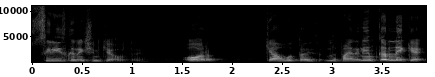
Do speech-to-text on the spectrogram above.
सीरीज़ कनेक्शन क्या होता है? और क्या होता है? मतलब फाइनली हम करने क्या है?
